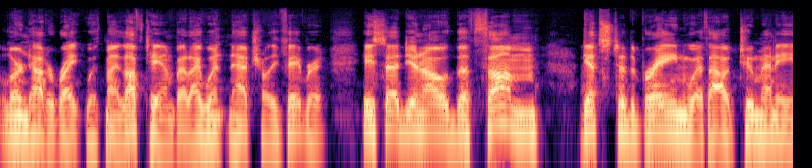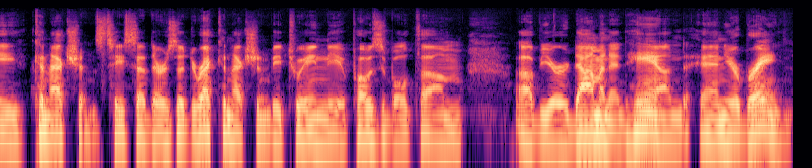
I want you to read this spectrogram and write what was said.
learned how to write with my left hand, but I wouldn't naturally favor it. He said, you know, the thumb gets to the brain without too many connections. He said there's a direct connection between the opposable thumb of your dominant hand and your brain.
